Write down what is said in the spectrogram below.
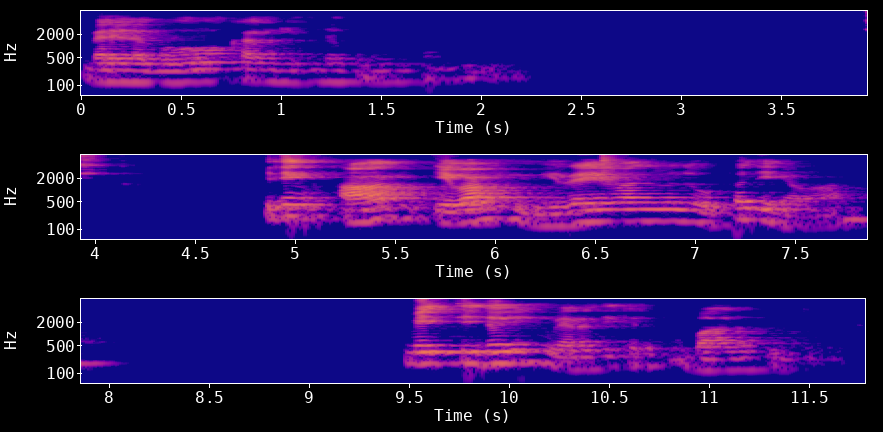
බැලලා බොහෝ කල් ගිහින් උපදින්න තැන. ඉතින් ආ එවන් නිරේවල් වල උපදිනවා මේ තිදොරින් වැරදි කරපු බාල පුද්ගලයා.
